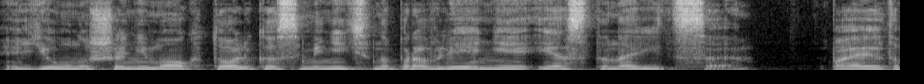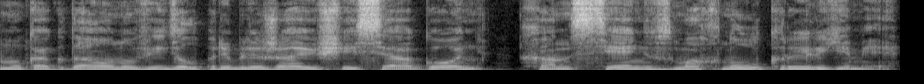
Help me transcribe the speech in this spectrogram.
Юноша не мог только сменить направление и остановиться. Поэтому, когда он увидел приближающийся огонь, Хан Сень взмахнул крыльями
